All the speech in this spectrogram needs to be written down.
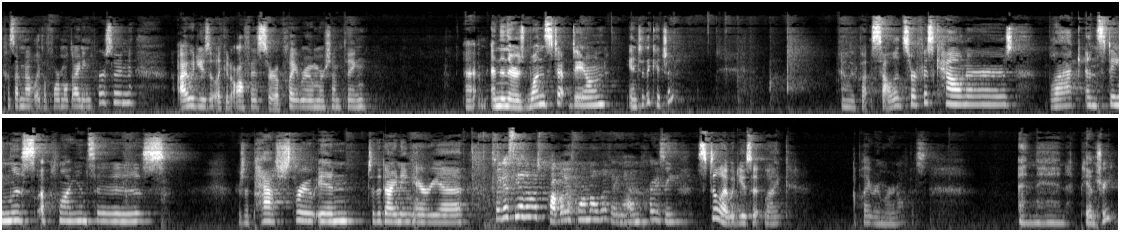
cause I'm not like a formal dining person. I would use it like an office or a playroom or something. Um, and then there's one step down into the kitchen. And we've got solid surface counters, black and stainless appliances. There's a pass through in to the dining area. So I guess the other was probably a formal living. I'm crazy. Still, I would use it like a playroom or an office. And then pantry.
